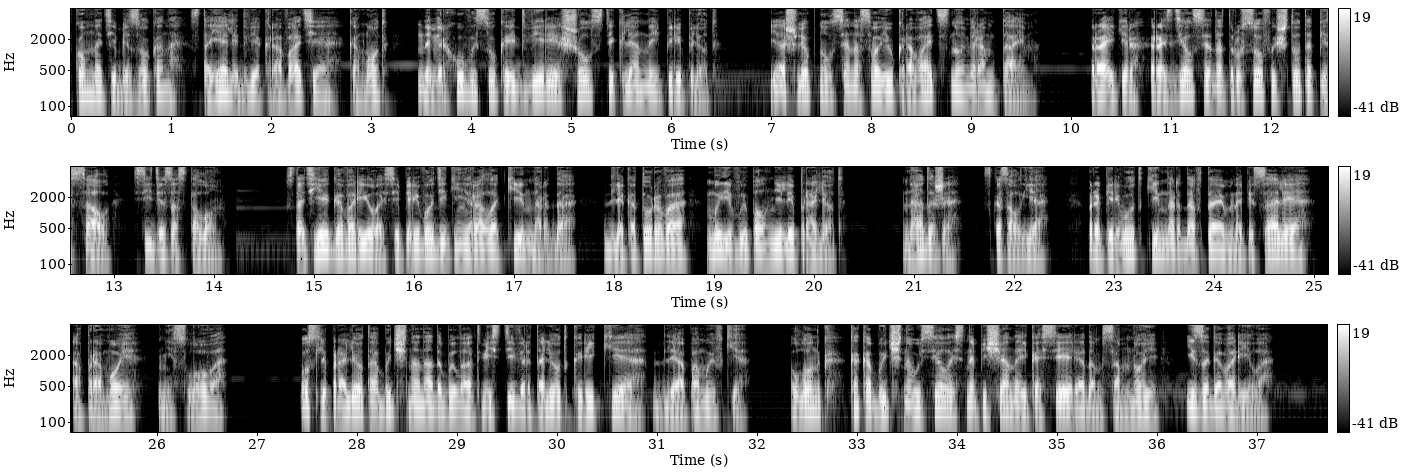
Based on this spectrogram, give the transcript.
комнате без окон стояли две кровати, комод, наверху высокой двери шел стеклянный переплет. Я шлепнулся на свою кровать с номером «Тайм». Райкер разделся до трусов и что-то писал, сидя за столом. В статье говорилось о переводе генерала Киннарда, для которого мы и выполнили пролет. «Надо же», — сказал я, — «про перевод Киннарда в «Тайм» написали, а про мой — ни слова». После пролета обычно надо было отвезти вертолет к реке для помывки. Лонг, как обычно, уселась на песчаной косе рядом со мной и заговорила.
